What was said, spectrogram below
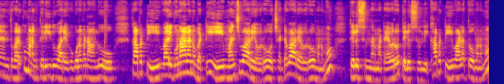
ప్రయాణించినంత వరకు మనకు తెలియదు వారి యొక్క గుణగణాలు. కాబట్టి వారి గుణాలను బట్టి మంచివారు ఎవరో చెడ్డవారు ఎవరో మనము తెలుస్తుందనమాట ఎవరో తెలుస్తుంది. కాబట్టి వాళ్ళతో మనము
